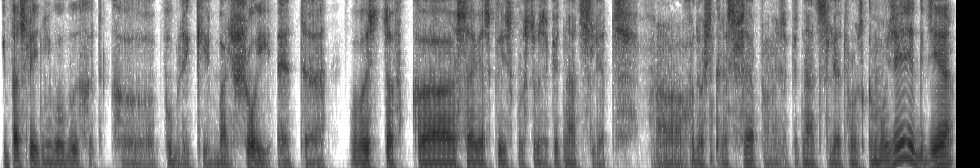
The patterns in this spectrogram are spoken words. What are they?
И последний его выход к публике большой – это выставка «Советское искусство за 15 лет» художника РСФСР, по-моему, за 15 лет в Русском музее, где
